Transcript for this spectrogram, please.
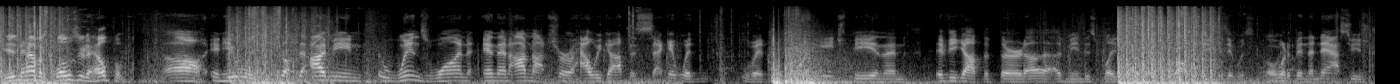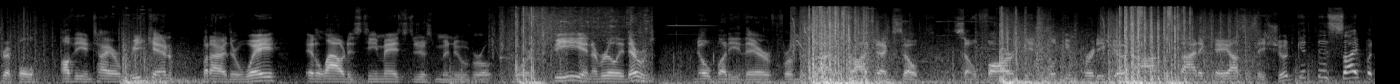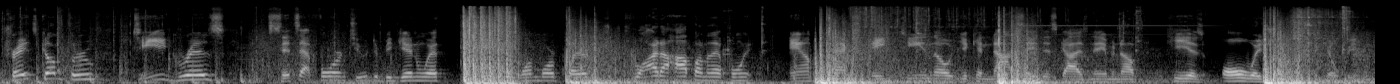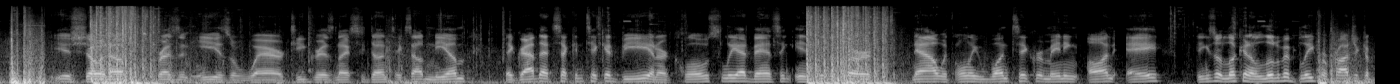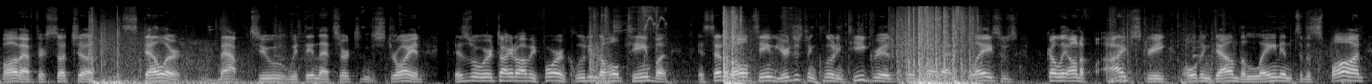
didn't have a closer to help him. Oh, and he was, I mean, wins one, and then I'm not sure how we got the second with with one HP, and then if he got the third, uh, I mean, this place because it was Oh, would have yeah. been the nastiest triple of the entire weekend. But either way, it allowed his teammates to just maneuver towards B, and it really there was nobody there from the side of the Project. So so far, it's looking pretty good on the side of Kaos as they should get this site, but trades come through. T Grizz sits at four and two to begin with. One more player to try to hop onto that point. Amp X18 though, you cannot say this guy's name enough. He is always showing up to kill feed. He is showing up. He's present. He is aware. T Grizz nicely done. Takes out Neum. They grab that second tick at B and are closely advancing into the third. Now, with only one tick remaining on A, things are looking a little bit bleak for Project Above after such a stellar map two within that search and destroy. And this is what we were talking about before, including the whole team. But instead of the whole team, you're just including T Grizz, which is on that Slays, who's currently on a five streak, holding down the lane into the spawn.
